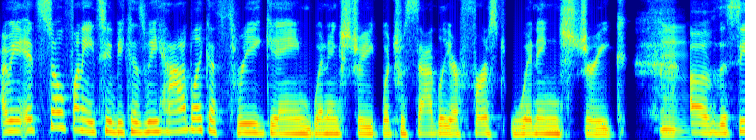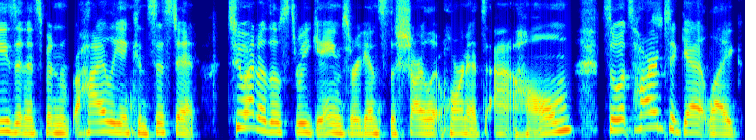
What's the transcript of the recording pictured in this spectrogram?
I mean, it's so funny too because we had like a three game winning streak, which was sadly our first winning streak mm. of the season. It's been highly inconsistent. Two out of those three games were against the Charlotte Hornets at home. So it's hard to get like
